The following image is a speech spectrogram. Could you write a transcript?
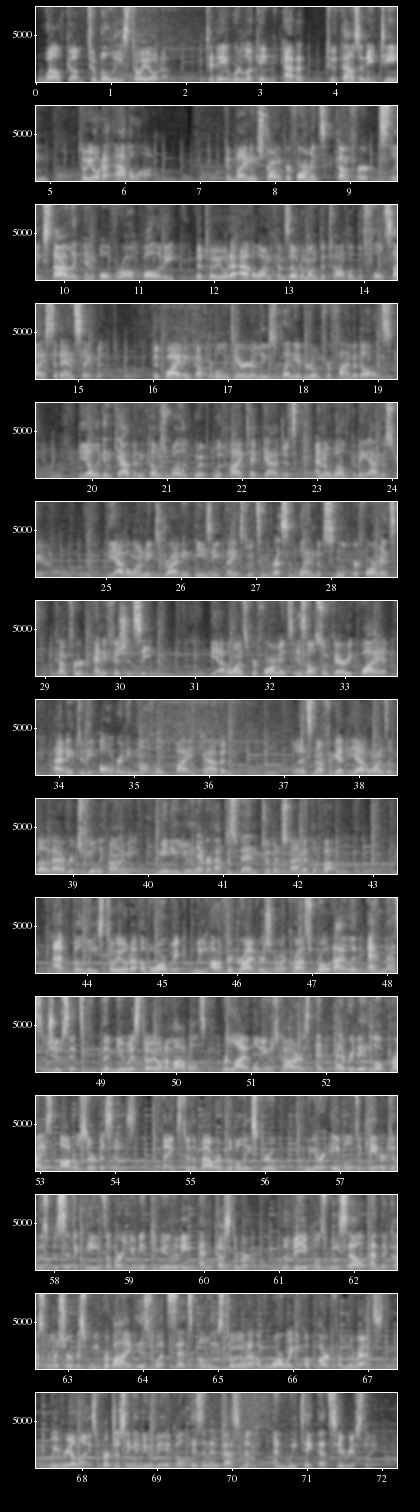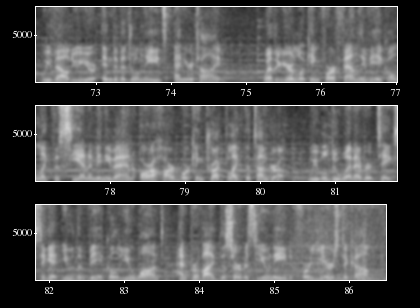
Welcome to Balise Toyota. Today we're looking at a 2018 Toyota Avalon. Combining strong performance, comfort, sleek styling, and overall quality, the Toyota Avalon comes out among the top of the full-size sedan segment. The quiet and comfortable interior leaves plenty of room for five adults. The elegant cabin comes well equipped with high-tech gadgets and a welcoming atmosphere. The Avalon makes driving easy thanks to its impressive blend of smooth performance, comfort, and efficiency. The Avalon's performance is also very quiet, adding to the already muffled quiet cabin. Let's not forget the Avalon's above average fuel economy, meaning you never have to spend too much time at the pump. At Balise Toyota of Warwick, we offer drivers from across Rhode Island and Massachusetts the newest Toyota models, reliable used cars, and everyday low price auto services. Thanks to the power of the Balise Group, we are able to cater to the specific needs of our unique community and customer. The vehicles we sell and the customer service we provide is what sets Balise Toyota of Warwick apart from the rest. We realize purchasing a new vehicle is an investment, and we take that seriously. We value your individual needs and your time. Whether you're looking for a family vehicle like the Sienna minivan or a hard-working truck like the Tundra, we will do whatever it takes to get you the vehicle you want and provide the service you need for years to come.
